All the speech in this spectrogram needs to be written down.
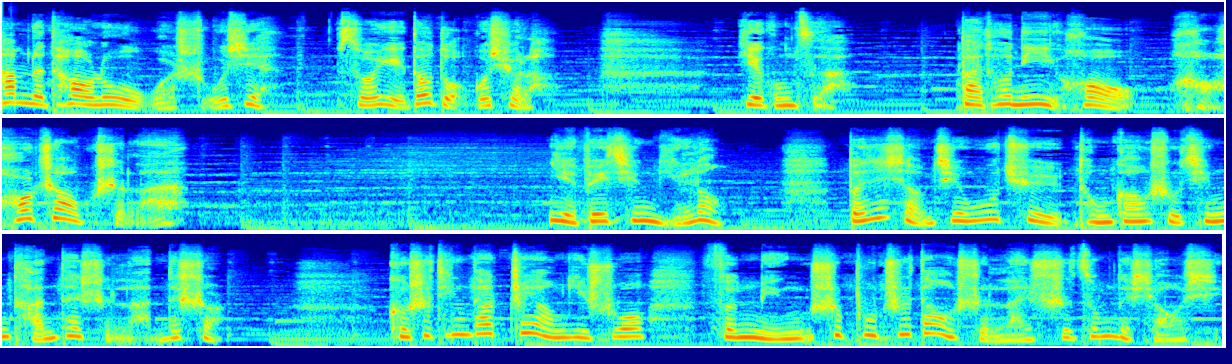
他们的套路我熟悉，所以都躲过去了。叶公子，拜托你以后好好照顾沈兰。叶飞青一愣，本想进屋去同高树清谈谈沈兰的事儿，可是听他这样一说，分明是不知道沈兰失踪的消息。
